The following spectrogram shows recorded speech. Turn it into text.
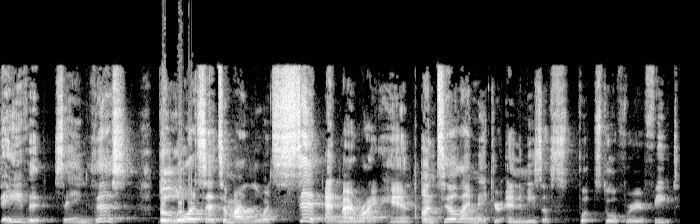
David saying this The Lord said to my Lord, Sit at my right hand until I make your enemies a footstool for your feet.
